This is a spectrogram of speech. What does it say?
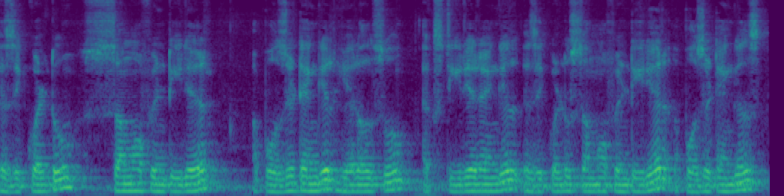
is equal to sum of interior opposite angle. Here also exterior angle is equal to sum of interior opposite angles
